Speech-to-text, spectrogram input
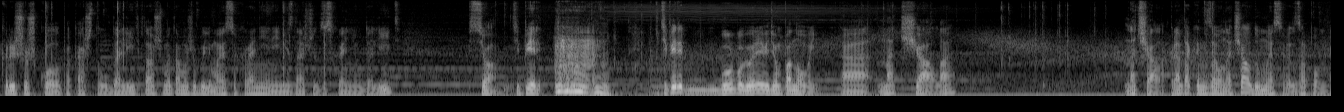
Крыша школы пока что удалить, потому что мы там уже были. Мое сохранение, не знаю, что это за сохранение, удалить. Все, теперь... теперь, грубо говоря, ведем по новой. А, начало. Начало. Прям так и назову начало. Думаю, я запомню.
